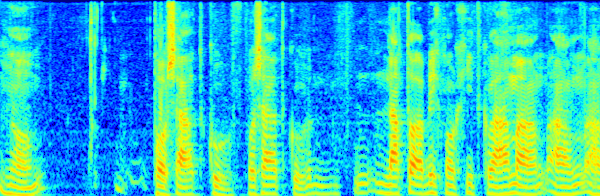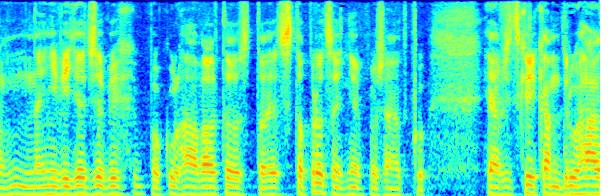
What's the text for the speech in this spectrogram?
No, pořádku, v pořádku. Na to, abych mohl jít k vám a, a, a není vidět, že bych pokulhával, to, to je stoprocentně v pořádku. Já vždycky říkám, druhá,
